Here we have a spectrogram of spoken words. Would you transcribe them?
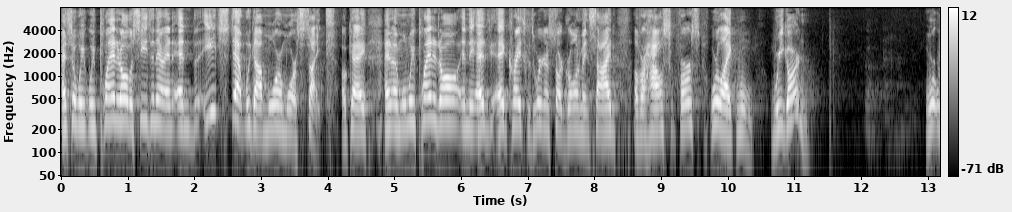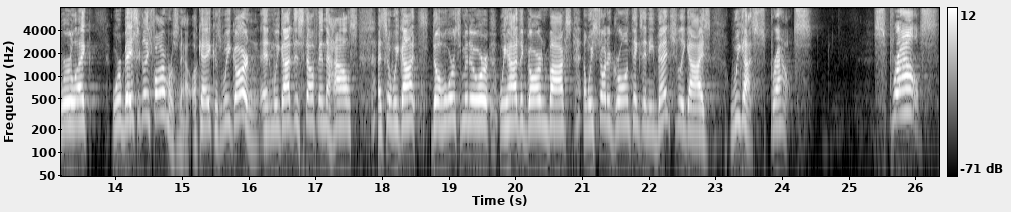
And so we, we planted all the seeds in there, and, and each step we got more and more psyched, okay? And, and when we planted all in the egg, egg crates, because we're to start growing them inside of our house first, we're like, we garden. We're, we're like, we're basically farmers now, okay? Because we garden and we got this stuff in the house. And so we got the horse manure, we had the garden box, and we started growing things. And eventually, guys, we got sprouts. Sprouts.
